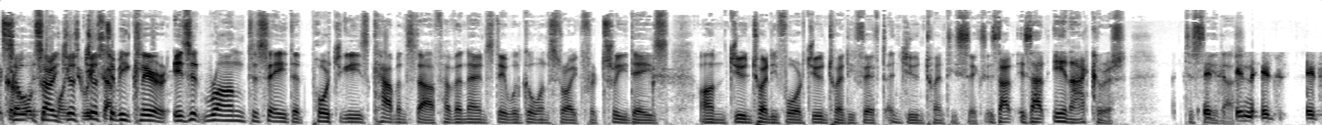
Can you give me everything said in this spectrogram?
so, sorry, just just to be clear, is it wrong to say that Portugal Portuguese cabin staff have announced they will go on strike for three days on June 24th, June 25th, and June 26th. Is that is that inaccurate to say it's that? In, it's it's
